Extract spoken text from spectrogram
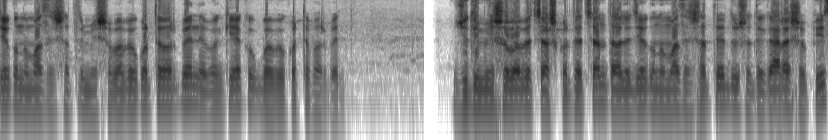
যে কোনো মাছের সাথে মিশ্রভাবেও করতে পারবেন এবং কি এককভাবেও করতে পারবেন। যদি মিশ্রভাবে চাষ করতে চান, তাহলে যে কোনো মাছের সাথে দুশো থেকে আড়াইশো পিস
